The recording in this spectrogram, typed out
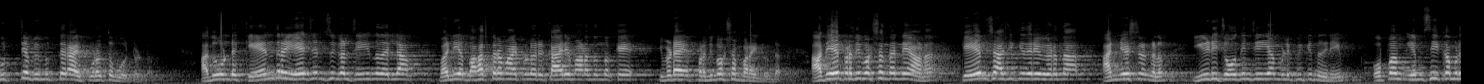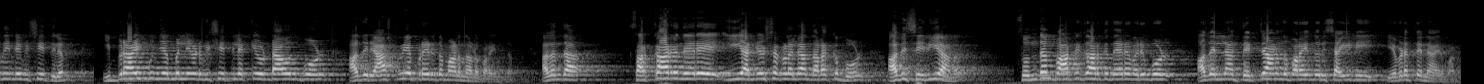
കുറ്റവിമുക്തരായി പുറത്തു പോയിട്ടുണ്ട് അതുകൊണ്ട് കേന്ദ്ര ഏജൻസികൾ ചെയ്യുന്നതെല്ലാം വലിയ മഹത്തരമായിട്ടുള്ള ഒരു കാര്യമാണെന്നൊക്കെ ഇവിടെ പ്രതിപക്ഷം പറയുന്നുണ്ട്. അതേ പ്രതിപക്ഷം തന്നെയാണ് കെ എം ഷാജിക്കെതിരെ ഉയർന്ന അന്വേഷണങ്ങളും ഇ ഡി ചോദ്യം ചെയ്യാൻ വിളിപ്പിക്കുന്നതിനെയും ഒപ്പം എം സി കമൃതിന്റെ വിഷയത്തിലും ഇബ്രാഹിം കുഞ്ഞ് എം എൽ എയുടെ വിഷയത്തിലൊക്കെ ഉണ്ടാകുമ്പോൾ അത് രാഷ്ട്രീയ പ്രേരിതമാണെന്നാണ് പറയുന്നത്. അതെന്താ? സർക്കാരിന് നേരെ ഈ അന്വേഷണങ്ങളെല്ലാം നടക്കുമ്പോൾ അത് ശരിയാണ്. സ്വന്തം പാർട്ടിക്കാർക്ക് നേരെ വരുമ്പോൾ അതെല്ലാം തെറ്റാണെന്ന് പറയുന്ന ഒരു ശൈലി എവിടത്തെ ന്യായമാണ്?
